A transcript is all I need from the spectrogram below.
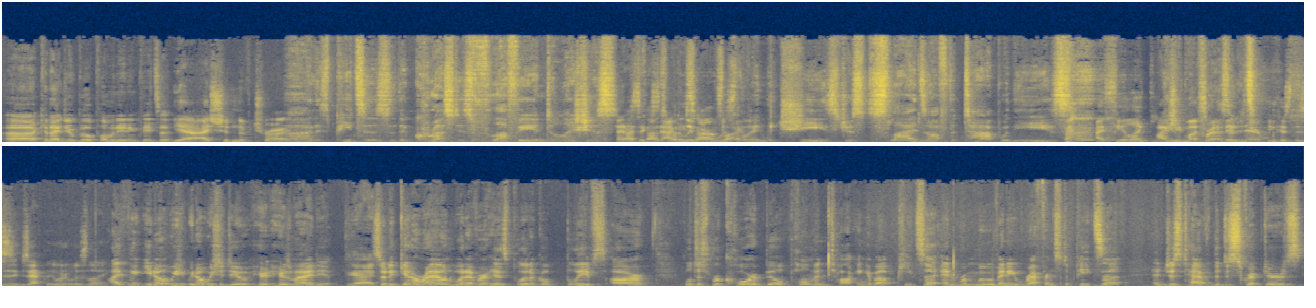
That's what- uh, can I do Bill Pullman eating pizza? Yeah, I shouldn't have tried. Ah, this pizza's the crust is fluffy and delicious. That is That's- that's what he exactly what, sounds it was like. like. and the cheese just slides off the top with ease. I feel like I should you be must have been president. there because this is exactly what it was like. I think you know what we, you know what we should do. Here, here's my idea. Go ahead. So to get around whatever his political beliefs are, we'll just record Bill Pullman talking about pizza and remove any reference to pizza, and just have the descriptors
